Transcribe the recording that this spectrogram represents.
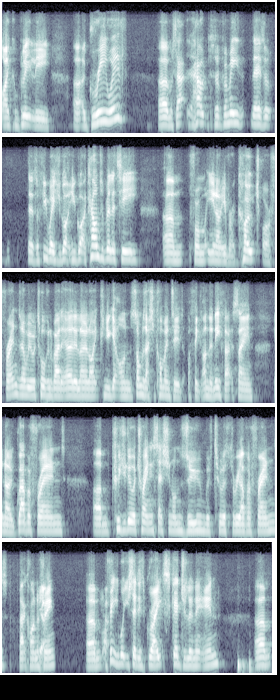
I completely uh, agree with. Um, so how so for me, there's a there's a few ways you got you got accountability um, from you know either a coach or a friend. You know, we were talking about it earlier. Like, can you get on? Someone's actually commented, I think, underneath that saying, you know, grab a friend. Um, could you do a training session on Zoom with two or three other friends? That kind of yeah. thing. Um, yeah. I think what you said is great. Scheduling it in, um,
